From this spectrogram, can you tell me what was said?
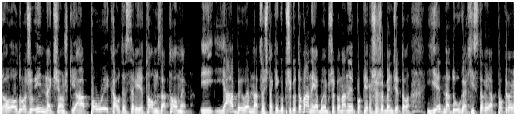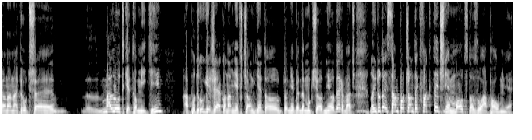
e, odłożył inne książki, a połykał te serie tom za tomem. I ja byłem na coś takiego przygotowany. Ja byłem przekonany po pierwsze, że będzie to jedna długa historia pokrojona na krótsze, e, malutkie tomiki. A po drugie, że jak ona mnie wciągnie, to, to nie będę mógł się od niej oderwać. No i tutaj sam początek faktycznie mocno złapał mnie.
